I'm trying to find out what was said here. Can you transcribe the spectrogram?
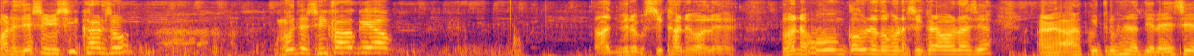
મને જેસીબી શીખાડશો? હું તો શીખાવ કે આપ આજ મેરે શીખાને વાલે હે. મને હું એમ કહું ને તો મને શીખવાડવાના છે. અને આ કૂતરું છે ને અત્યારે છે.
